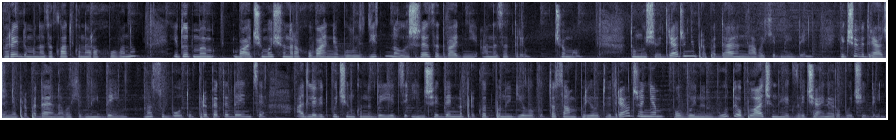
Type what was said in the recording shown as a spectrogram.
Перейдемо на закладку нараховано, і тут ми бачимо, що нарахування було здійснено лише за 2 дні, а не за 3. Чому? Тому що відрядження припадає на вихідний день. Якщо відрядження припадає на вихідний день на суботу при п'ятиденці, а для відпочинку надається інший день, наприклад, понеділок, то сам період відрядження повинен бути оплачений як звичайний робочий день.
